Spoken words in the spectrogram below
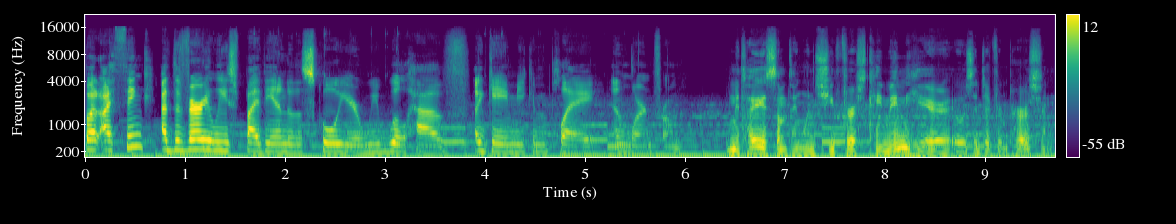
but I think at the very least by the end of the school year, we will have a game you can play and learn from. Let me tell you something, when she first came in here, it was a different person,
